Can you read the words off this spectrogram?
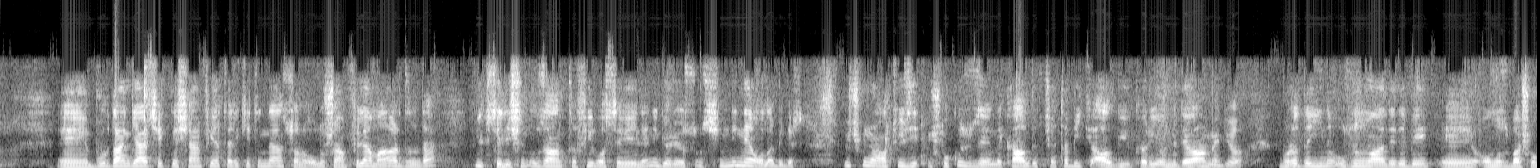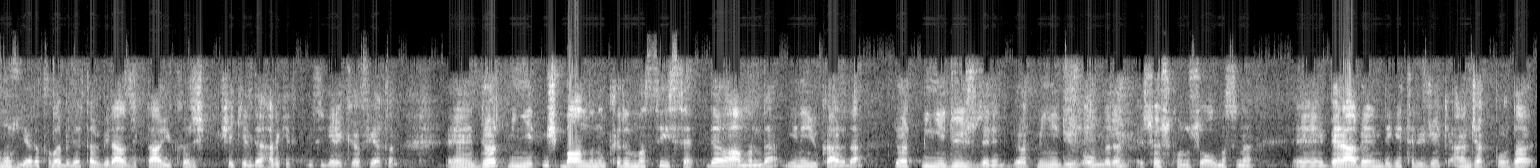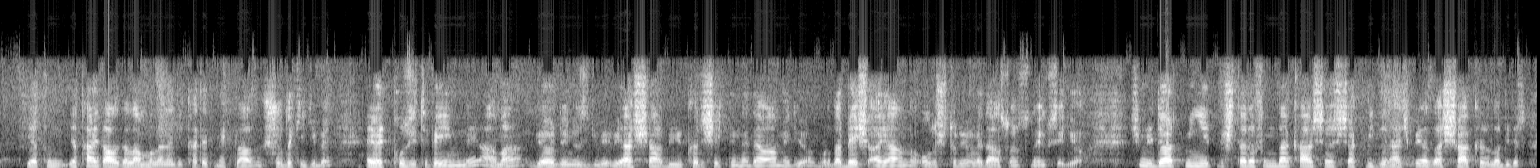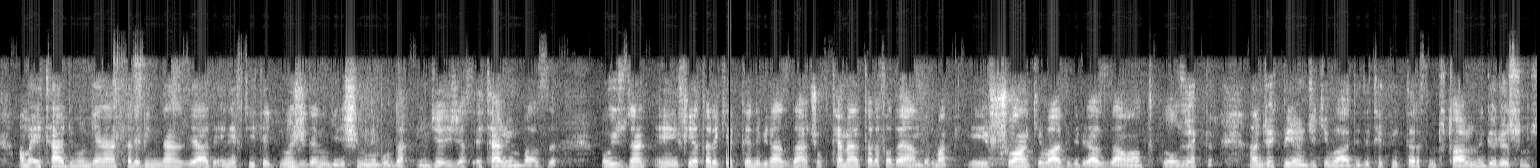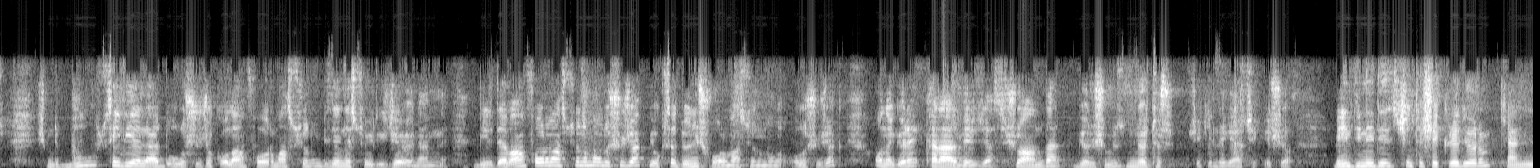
Ee, buradan gerçekleşen fiyat hareketinden sonra oluşan flama ardında yükselişin uzantı Fibo seviyelerini görüyorsunuz. Şimdi ne olabilir? 3679 üzerinde kaldıkça tabii ki algı yukarı yönlü devam ediyor. Burada yine uzun vadede bir e, omuz baş omuz yaratılabilir. Tabii birazcık daha yukarı şekilde hareket etmesi gerekiyor fiyatın. E, 4070 bandının kırılması ise devamında yine yukarıda 4700'lerin, 4710'ların söz konusu olmasını e, beraberinde getirecek. Ancak burada fiyatın yatay dalgalanmalarına dikkat etmek lazım. Şuradaki gibi. Evet pozitif eğimli ama gördüğünüz gibi bir aşağı bir yukarı şeklinde devam ediyor. Burada 5 ayağını oluşturuyor ve daha sonrasında yükseliyor. Şimdi 4070 tarafında karşılaşacak bir direnç biraz aşağı kırılabilir. Ama Ethereum'un genel talebinden ziyade NFT teknolojilerinin gelişimini burada inceleyeceğiz Ethereum bazlı. O yüzden e, fiyat hareketlerini biraz daha çok temel tarafa dayandırmak e, şu anki vadede biraz daha mantıklı olacaktır. Ancak bir önceki vadede teknik tarafın tutarlılığını görüyorsunuz. Şimdi bu seviyelerde oluşacak olan formasyonun bize ne söyleyeceği önemli. Bir devam formasyonu mu oluşacak yoksa dönüş formasyonu mu oluşacak? Ona göre karar vereceğiz. Şu anda görüşümüz nötr şekilde gerçekleşiyor. Beni dinlediğiniz için teşekkür ediyorum. Kendinize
